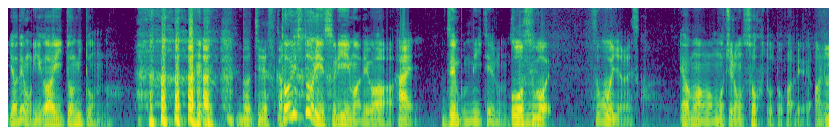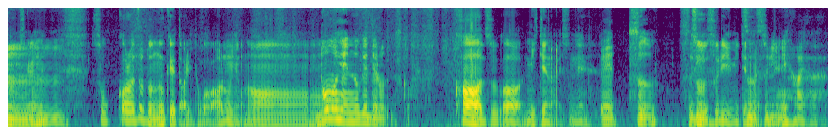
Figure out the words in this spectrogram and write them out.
いやでも意外と見とんな。どっちですか？トイストーリー3までははい。全部見てるんですよ、おおすごい。すごいじゃないですか。いやまあまあもちろんソフトとかであれなんですけどね。うんうんうんそっからちょっと抜けたりとかがあるんよな。どの辺抜けてるんですか？カーズは見てないですね。え、2? 2、3見てないです2、3ね。ね。はいはいはい。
